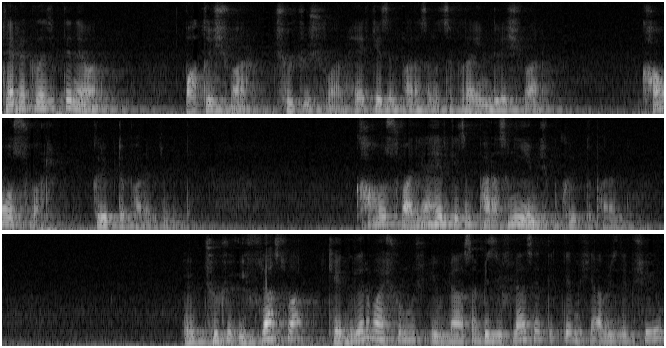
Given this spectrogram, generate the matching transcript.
Terra Classic'te ne var? Batış var, çöküş var, herkesin parasını sıfıra indiriş var. Kaos var kripto para biriminde. Kaos var ya herkesin parasını yemiş bu kripto para birimi. E, çünkü iflas var. Kendileri başvurmuş iflasa. Biz iflas ettik demiş ya bizde bir şey yok.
